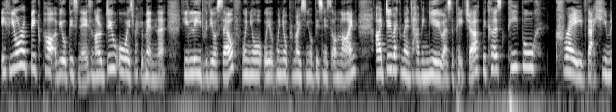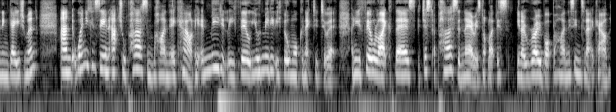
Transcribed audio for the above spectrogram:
if you're a big part of your business and I do always recommend that you lead with yourself when you're when you're promoting your business online I do recommend having you as the picture because people crave that human engagement. And when you can see an actual person behind the account it immediately feel you immediately feel more connected to it. And you feel like there's just a person there. It's not like this you know robot behind this internet account.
